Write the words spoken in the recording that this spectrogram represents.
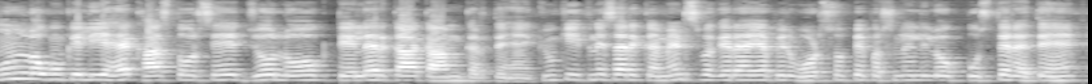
उन लोगों के लिए है, खास तौर से जो लोग टेलर का काम करते हैं, क्योंकि इतने सारे कमेंट्स वगैरह या फिर व्हाट्सएप पे पर्सनली लोग पूछते रहते हैं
